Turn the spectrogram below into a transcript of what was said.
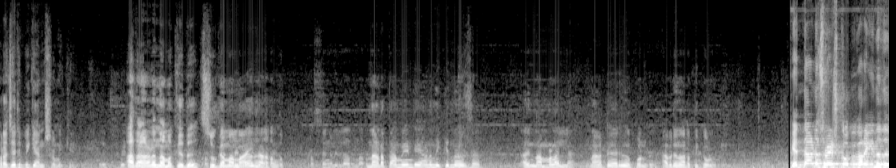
പ്രചരിപ്പിക്കാൻ ശ്രമിക്കും. അതാണ് നമുക്കിത് സുഗമമായി നടത്തുന്നത്. നടത്താൻ വേണ്ടിയാണ് നിൽക്കുന്നത് സർ. അത് നമ്മളല്ല. നാട്ടുകാർ നിൽപ്പുണ്ട്. അവർ നടത്തിക്കോളും. എന്താണ് സുരേഷ് ഗോപി പറയുന്നത്?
